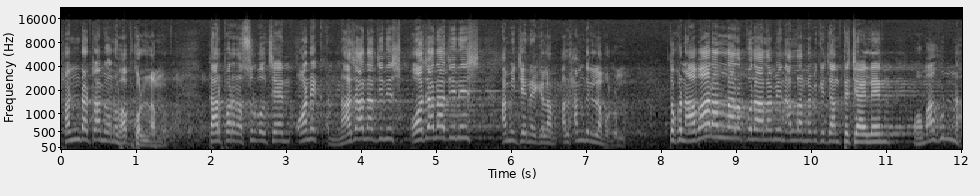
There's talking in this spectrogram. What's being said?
ঠান্ডাটা আমি অনুভব করলাম। তারপরে রাসুল বলছেন, অনেক না জানা জিনিস, অজানা জিনিস, আমি জেনে গেলাম। আলহামদুলিল্লাহ বলুন। তখন আবার আল্লাহ রাব্বুল আলামিন আল্লাহ নবীকে জানতে চাইলেন অমাহুন্না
